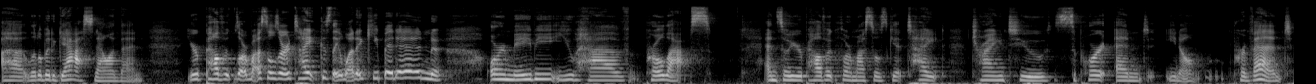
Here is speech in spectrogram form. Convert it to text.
a little bit of gas now and then, your pelvic floor muscles are tight because they want to keep it in. Or maybe you have prolapse. And so your pelvic floor muscles get tight trying to support and, you know, prevent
